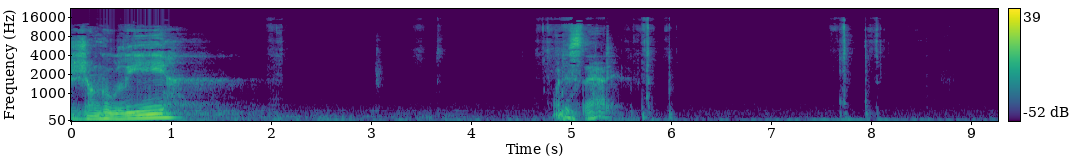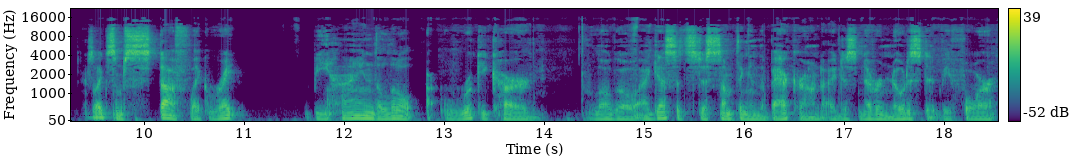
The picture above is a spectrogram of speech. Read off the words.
Jung Lee. What is that? There's like some stuff like right behind the little rookie card logo. I guess it's just something in the background. I just never noticed it before.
